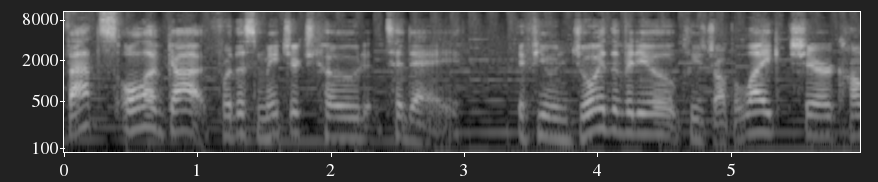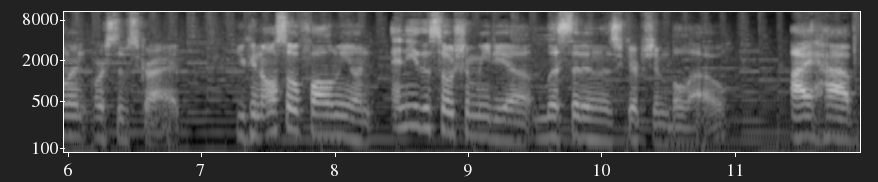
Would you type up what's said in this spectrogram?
That's all I've got for this matrix code today. If you enjoyed the video, please drop a like, share, comment, or subscribe. You can also follow me on any of the social media listed in the description below. I have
